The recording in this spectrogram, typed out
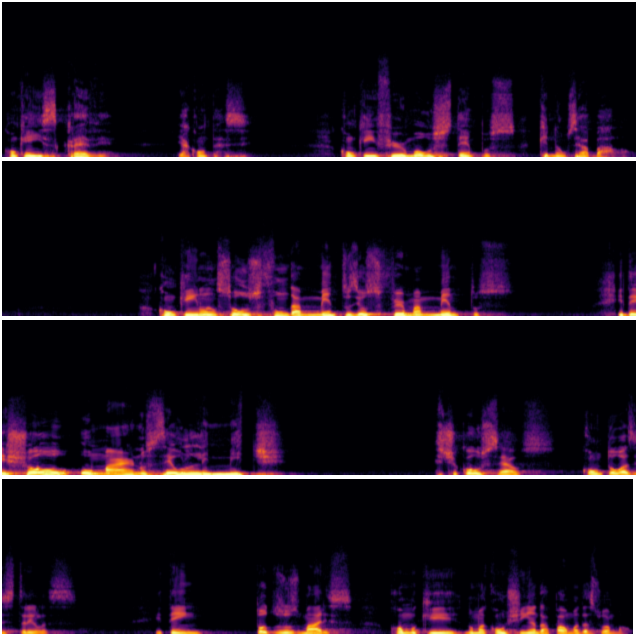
Com quem escreve e acontece. Com quem firmou os tempos que não se abalam com quem lançou os fundamentos e os firmamentos, e deixou o mar no seu limite, esticou os céus, contou as estrelas, e tem todos os mares como que numa conchinha da palma da sua mão.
